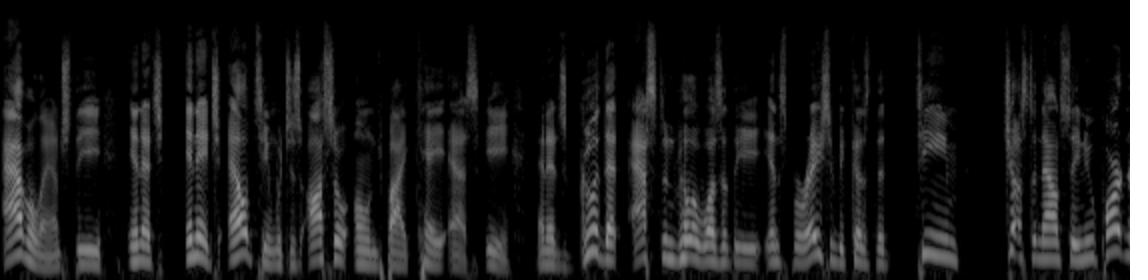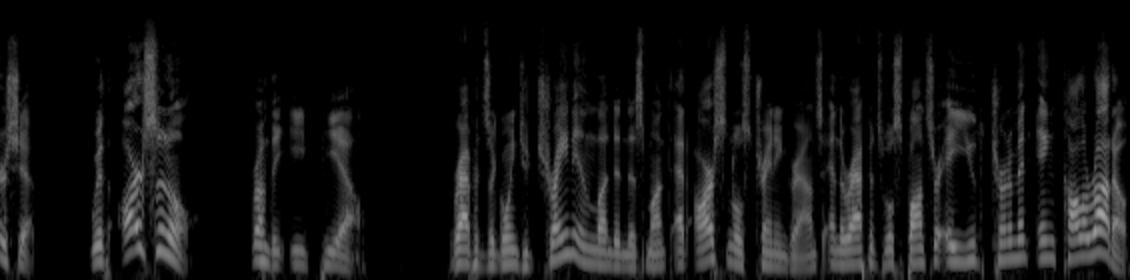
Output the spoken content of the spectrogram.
Avalanche, the NHL team, which is also owned by KSE. And it's good that Aston Villa wasn't the inspiration because the team just announced a new partnership with Arsenal from the EPL. The Rapids are going to train in London this month at Arsenal's training grounds, and the Rapids will sponsor a youth tournament in Colorado.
